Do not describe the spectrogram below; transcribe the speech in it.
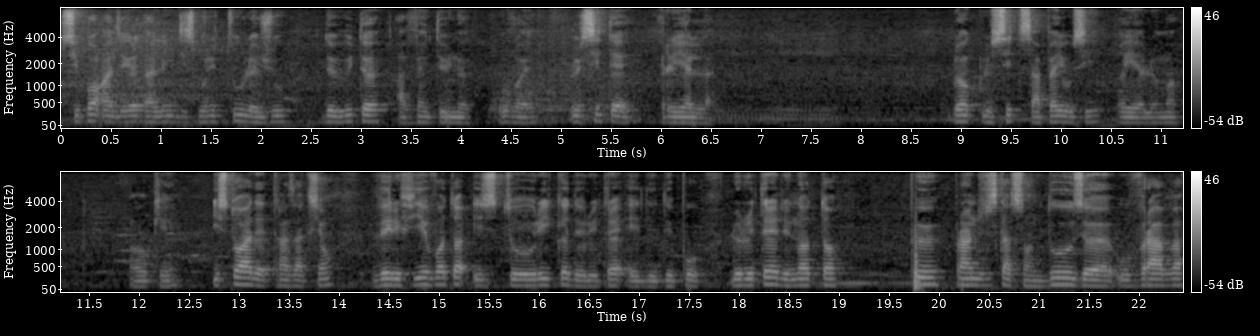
Support en direct en ligne disponible tous les jours de 8h à 21h. Vous voyez, le site est réel. Donc, le site, paye aussi réellement. Ok histoire des transactions, vérifiez votre historique de retrait et de dépôt. Le retrait de notes peut prendre jusqu'à 112 heures ouvrables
